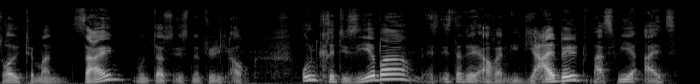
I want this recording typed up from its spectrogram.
sollte man sein und das ist natürlich auch unkritisierbar. Es ist natürlich auch ein Idealbild, was wir als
